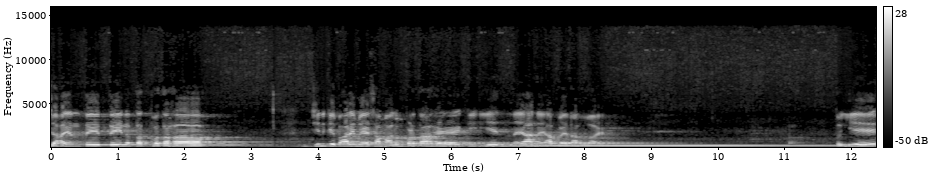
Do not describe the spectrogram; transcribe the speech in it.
जायन्ते तेन तत्वतः जिनके बारे में ऐसा मालूम पड़ता है कि ये नया नया पैदा हुआ है। तो ये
